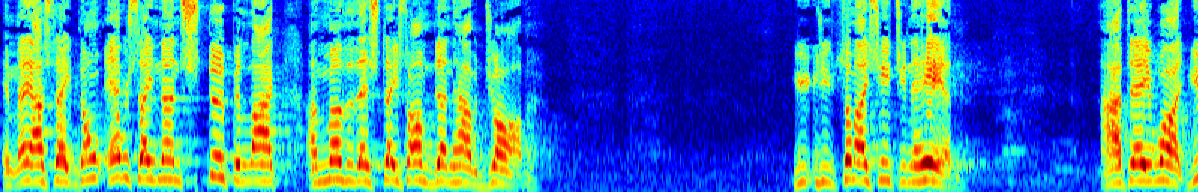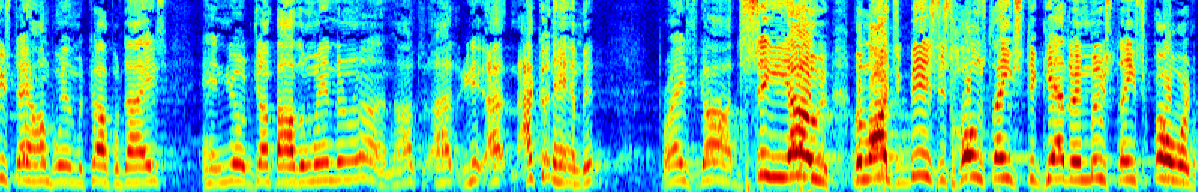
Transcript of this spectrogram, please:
And may I say, don't ever say nothing stupid like a mother that stays home doesn't have a job. You, you, somebody shoots you in the head. I tell you what, you stay home with them a couple days, and you'll jump out of the window and run. I, I, I, I couldn't handle it. Praise God. CEO of a large business holds things together and moves things forward.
